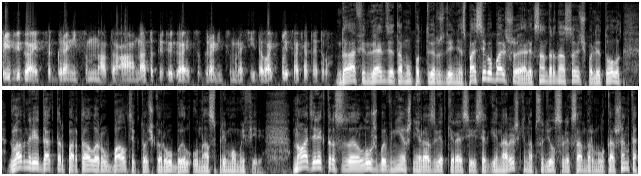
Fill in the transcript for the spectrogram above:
придвигается к границам НАТО, а НАТО придвигается к границам России. Давайте плясать от этого. Да, Финляндия тому подтверждение. Спасибо большое. Александр Насович, политолог, главный редактор портала rubaltic.ru был у нас в прямом эфире. Ну а директор службы внешней разведки России Сергей Нарышкин обсудил с Александром Лукашенко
